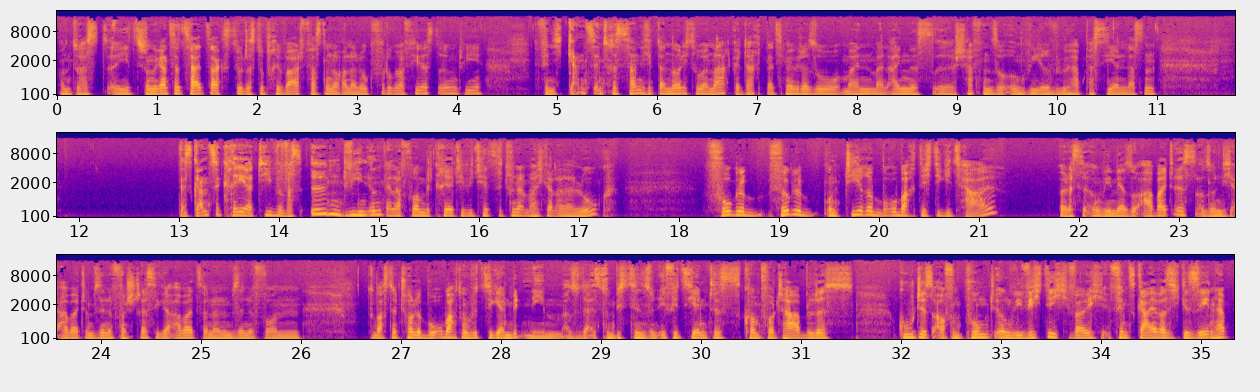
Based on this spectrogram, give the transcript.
Und du hast äh, jetzt schon eine ganze Zeit, sagst du, dass du privat fast nur noch analog fotografierst irgendwie. Finde ich ganz interessant. Ich habe da neulich drüber nachgedacht, als ich mir wieder so mein, mein eigenes äh, Schaffen so irgendwie Revue habe passieren lassen. Das ganze Kreative, was irgendwie in irgendeiner Form mit Kreativität zu tun hat, mache ich gerade analog. Vogel, Vögel und Tiere beobachte ich digital weil das ja irgendwie mehr so Arbeit ist. Also nicht Arbeit im Sinne von stressiger Arbeit, sondern im Sinne von, du machst eine tolle Beobachtung, würdest sie gern mitnehmen. Also da ist so ein bisschen so ein effizientes, komfortables, gutes auf den Punkt irgendwie wichtig, weil ich finde es geil, was ich gesehen habe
